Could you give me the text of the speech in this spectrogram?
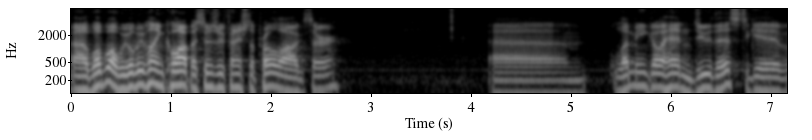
Uh, well, well, we will be playing co-op as soon as we finish the prologue, sir. Um, let me go ahead and do this to give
